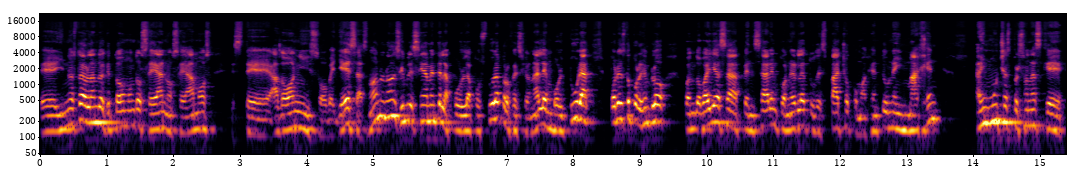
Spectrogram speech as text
Eh, y no estoy hablando de que todo el mundo sea, no seamos este, adonis o bellezas. No, no, no. Simplemente la, la postura profesional, la envoltura. Por esto, por ejemplo, cuando vayas a pensar en ponerle a tu despacho como agente una imagen, hay muchas personas que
